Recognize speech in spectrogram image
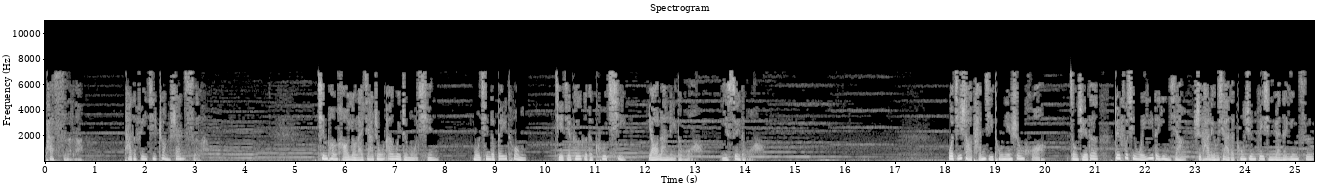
他死了，他的飞机撞山死了。亲朋好友来家中安慰着母亲，母亲的悲痛。姐姐哥哥的哭泣，摇篮里的我，一岁的我。我极少谈及童年生活，总觉得对父亲唯一的印象是他留下的空军飞行员的英姿，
